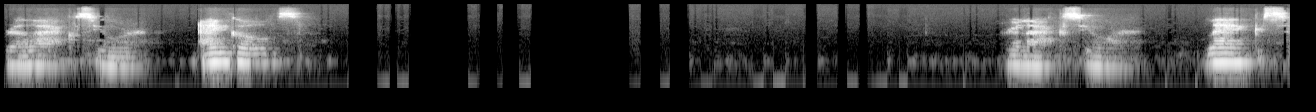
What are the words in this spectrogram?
Relax your ankles. Relax your legs.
